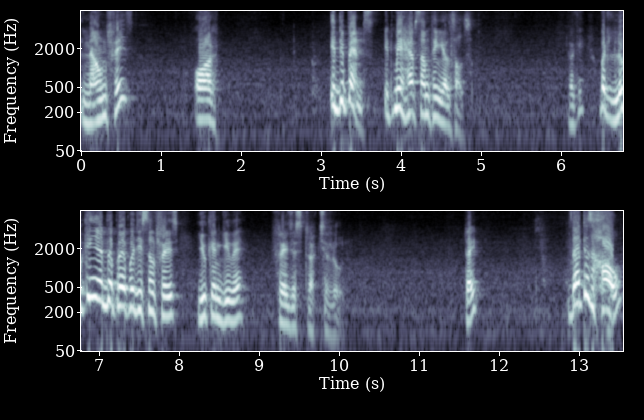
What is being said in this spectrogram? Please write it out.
noun phrase or it depends, it may have something else also. Okay? But looking at the prepositional phrase, you can give a phrase structure rule. That is how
